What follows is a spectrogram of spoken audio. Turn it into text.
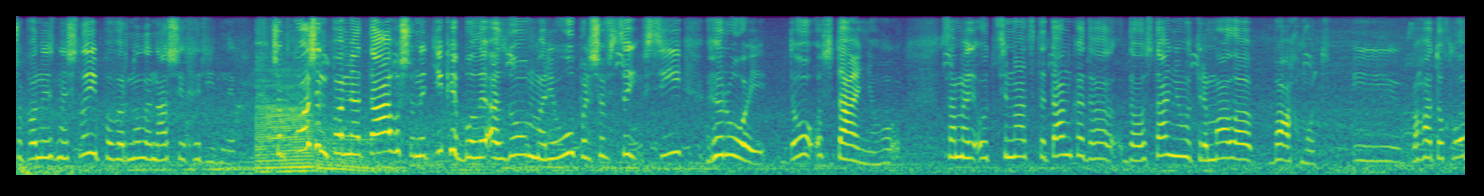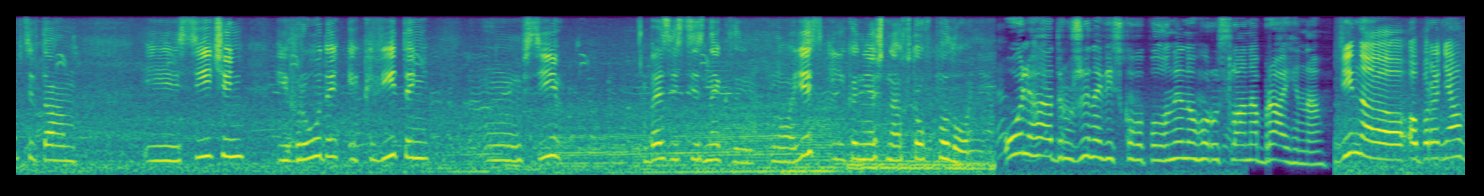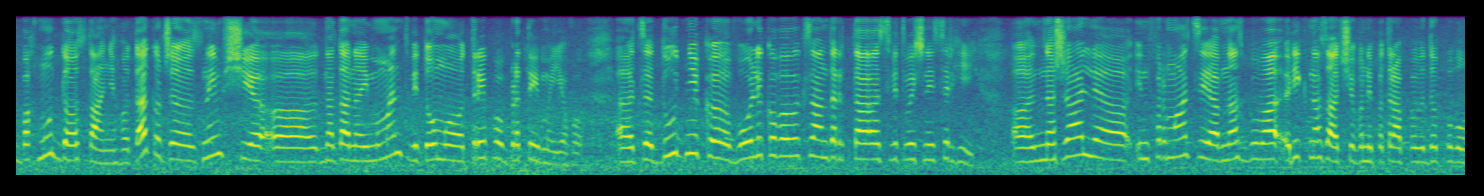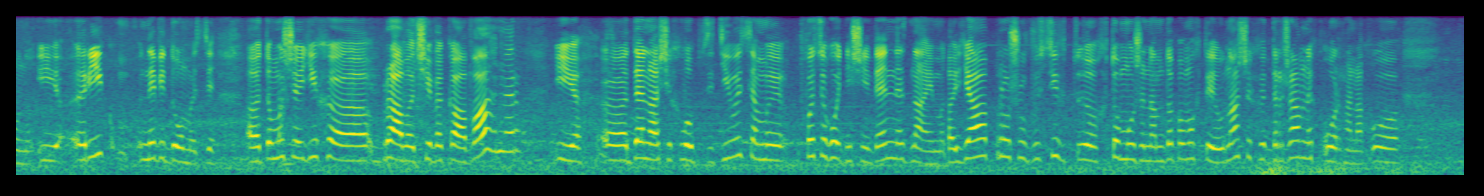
щоб вони знайшли і повернули наших рідних. Щоб кожен пам'ятав, що не тільки були Азов, Маріуполь, що всі, всі герої до останнього. Саме от 17 танка до, до останнього тримала Бахмут. І багато хлопців там, і січень, і грудень, і квітень. Всі безвісті зникли. Ну, є і, звісно, хто в полоні. Ольга, дружина військовополоненого Руслана Брагіна. Він е, обороняв Бахмут до останнього. Також з ним ще е, на даний момент відомо три побратими його: Е, це Дуднік, Воліков Олександр та Світвичний Сергій. На жаль, інформація в нас була рік назад, що вони потрапили до полону, і рік невідомості, тому що їх брало ЧВК Вагнер. І е, де наші хлопці ділися, ми по сьогоднішній день не знаємо. Я прошу в усіх, хто може нам допомогти у наших державних органах.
